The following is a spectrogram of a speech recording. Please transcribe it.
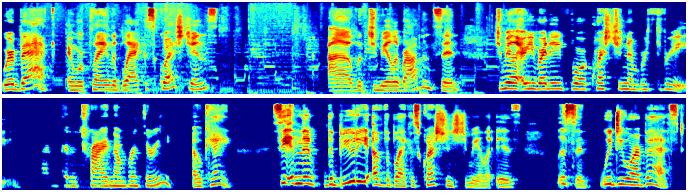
We're back and we're playing the Blackest Questions uh, with Jamila Robinson. Jamila, are you ready for question number three? I'm going to try number three. Okay. See, and the, the beauty of the Blackest Questions, Jamila, is listen, we do our best,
